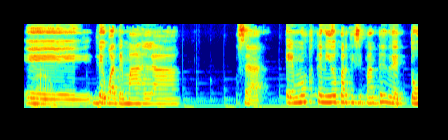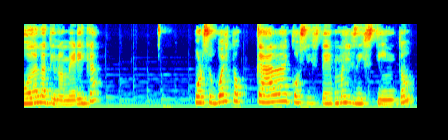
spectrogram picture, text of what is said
eh, de Guatemala. O sea, hemos tenido participantes de toda Latinoamérica. Por supuesto, cada ecosistema es distinto.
